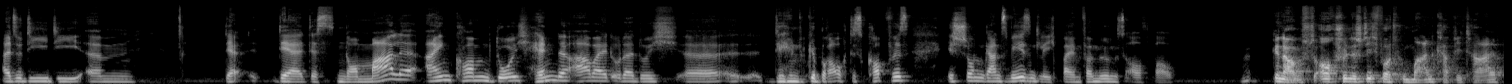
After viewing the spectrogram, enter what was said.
Also die, die, ähm, der, der, das normale Einkommen durch Händearbeit oder durch äh, den Gebrauch des Kopfes ist schon ganz wesentlich beim Vermögensaufbau. Genau, auch schönes Stichwort Humankapital.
